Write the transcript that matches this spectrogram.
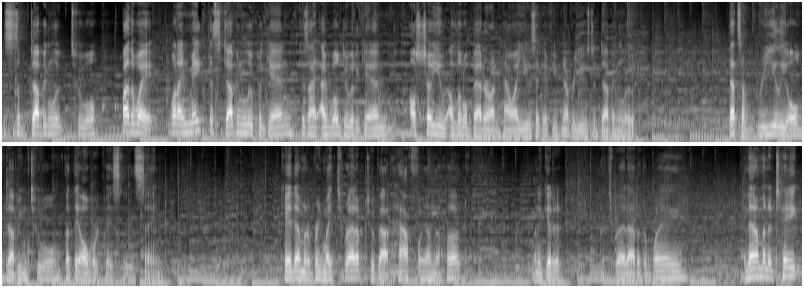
This is a dubbing loop tool. By the way, when I make this dubbing loop again, because I, I, will do it again, I'll show you a little better on how I use it if you've never used a dubbing loop. That's a really old dubbing tool, but they all work basically the same. Okay, then I'm going to bring my thread up to about halfway on the hook. I'm going to get it, the thread out of the way. And then I'm going to take,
